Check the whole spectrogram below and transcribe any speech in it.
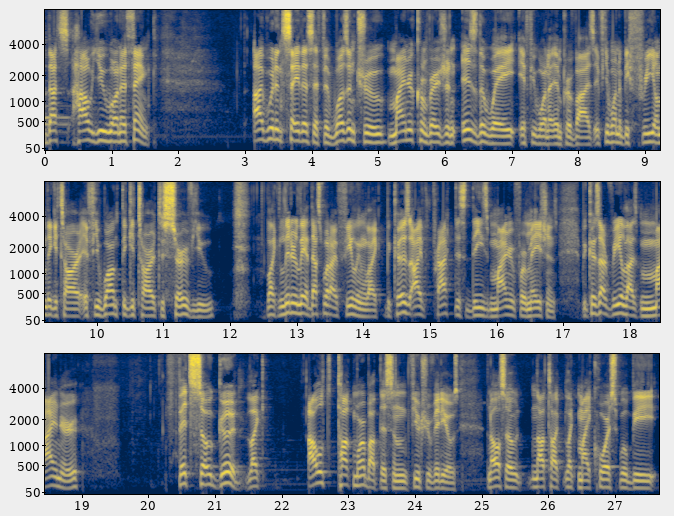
that's how you want to think. I wouldn't say this if it wasn't true. Minor conversion is the way if you want to improvise, if you want to be free on the guitar, if you want the guitar to serve you. like literally that's what I'm feeling like because I've practiced these minor formations, because I realized minor fits so good. Like I will talk more about this in future videos and also not talk like my course will be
